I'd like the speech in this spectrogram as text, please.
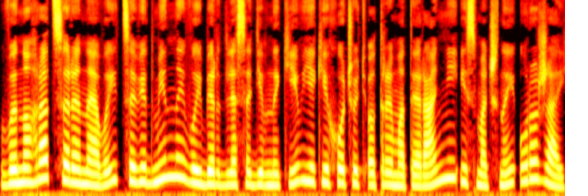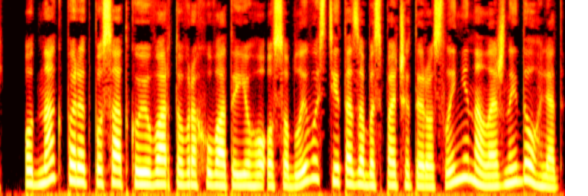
Виноград сиреневий це відмінний вибір для садівників, які хочуть отримати ранній і смачний урожай. Однак перед посадкою варто врахувати його особливості та забезпечити рослині належний догляд.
